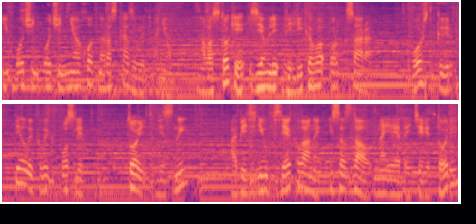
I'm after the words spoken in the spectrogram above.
и очень-очень неохотно рассказывают о нем. На востоке земли великого Орксара. Вождь Гыр, Белый Клык после той весны объединил все кланы и создал на этой территории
